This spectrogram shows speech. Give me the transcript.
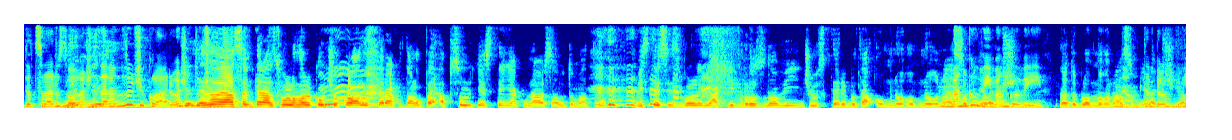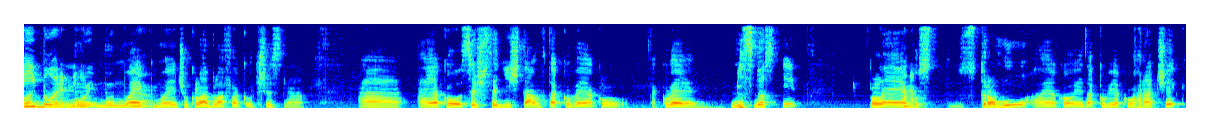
docela rozdíl. No, až na, tu čokoládu, až na tu No, čokoládu. já jsem teda zvolil horkou čokoládu, která chutnala úplně absolutně stejně jak u nás z automatu. Vy jste si zvolili nějaký hroznový džus, který byl tam o mnoho, mnoho násobně Mangový, lepší. mangový. No to bylo mnoho násobně ten byl lepší, výborný. Můj, můj, moje, No. moje čokoláda byla fakt otřesná. A, a jako seš sedíš tam v takové jako takové místnosti, plné Ano. jako st- stromů a jako je takový jako hraček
